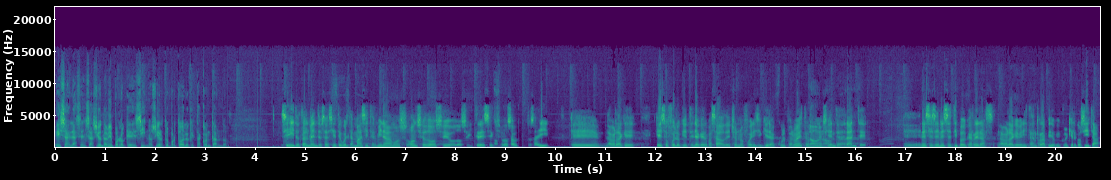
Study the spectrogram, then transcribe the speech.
Esa es la sensación también por lo que decís, ¿no es cierto? Por todo lo que estás contando. Sí, totalmente. O sea, siete vueltas más y terminábamos 11 o 12 o 12 y 13 con los dos autos ahí. La verdad que eso fue lo que tendría que haber pasado, de hecho no fue ni siquiera culpa nuestra, fue un accidente adelante. Eh, en, ese, en ese tipo de carreras, la verdad que venís tan rápido que cualquier cosita,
